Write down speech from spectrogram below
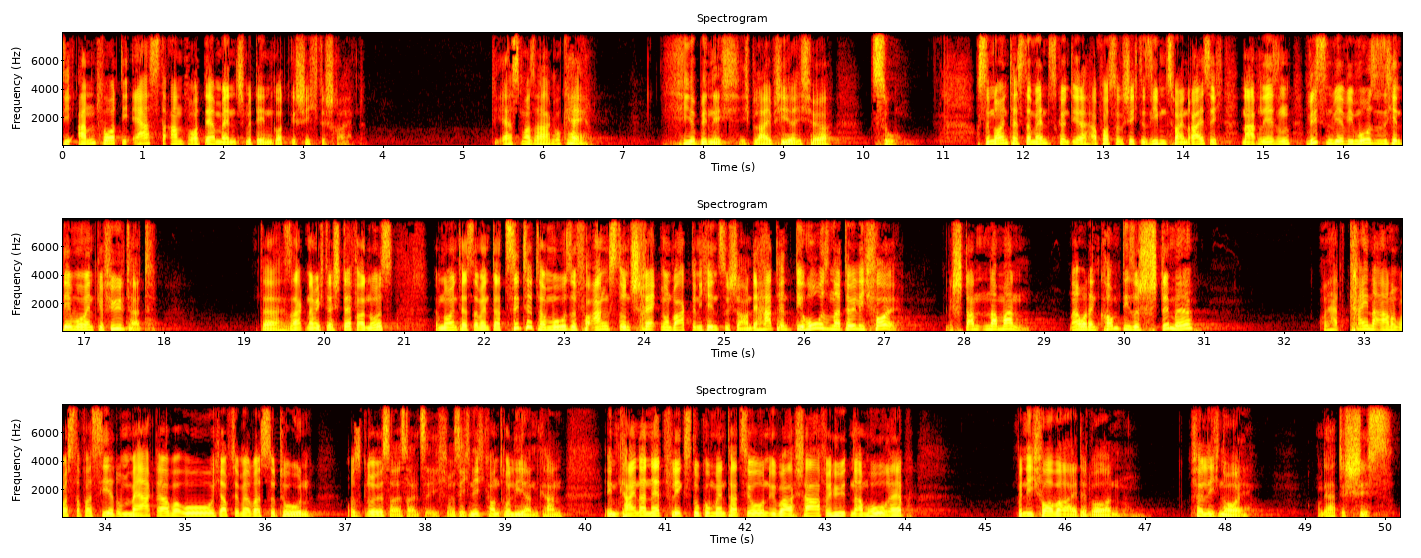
die Antwort, die erste Antwort der Mensch, mit denen Gott Geschichte schreibt. Die erstmal sagen, okay, hier bin ich, ich bleibe hier, ich höre zu. Aus dem Neuen Testament, das könnt ihr Apostelgeschichte 7,32 nachlesen, wissen wir, wie Mose sich in dem Moment gefühlt hat. Da sagt nämlich der Stephanus im Neuen Testament, da zitterte Mose vor Angst und Schrecken und wagte nicht hinzuschauen. Der hatte die Hosen natürlich voll. Gestandener Mann. Aber dann kommt diese Stimme und er hat keine Ahnung, was da passiert und merkt aber, oh, ich habe hier mehr was zu tun, was größer ist als ich, was ich nicht kontrollieren kann. In keiner Netflix-Dokumentation über scharfe Hüten am Horeb bin ich vorbereitet worden. Völlig neu. Und er hatte Schiss.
